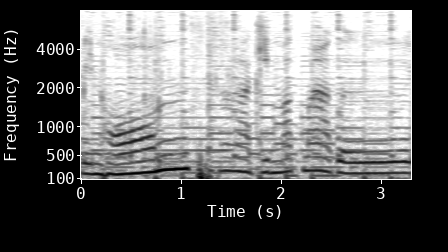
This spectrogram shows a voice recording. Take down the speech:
กลิ่นหอมน่ากินมาก ๆ เลย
